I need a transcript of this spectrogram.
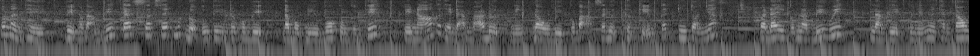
với mình thì, việc mà bạn biết cách sắp xếp mức độ ưu tiên trong công việc là một điều vô cùng cần thiết vì nó có thể đảm bảo được những đầu việc của bạn sẽ được thực hiện một cách chu toàn nhất. Và đây cũng là bí quyết làm việc của những người thành công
